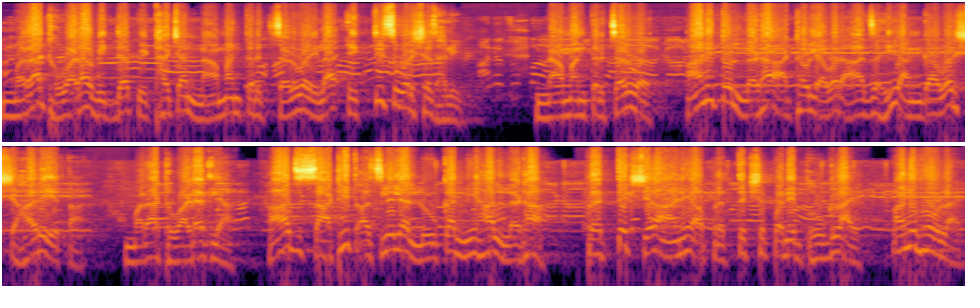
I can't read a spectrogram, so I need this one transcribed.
मराठवाडा विद्यापीठाच्या नामांतर चळवळीला एकतीस वर्ष झाली. नामांतर चळवळ आणि तो लढा आठवल्यावर आजही अंगावर शहारे येतात. मराठवाड्यातल्या आज साठीत असलेल्या लोकांनी हा लढा प्रत्यक्ष आणि अप्रत्यक्षपणे भोगलाय अनुभवलाय.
